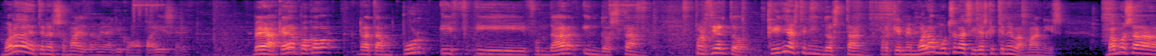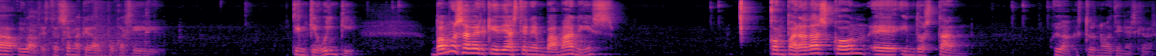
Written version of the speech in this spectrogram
Buena de tener Somalia también aquí como país, eh. Venga, queda poco Ratampur y, fundar Indostan. Por cierto, ¿qué ideas tiene Indostan? Porque me mola mucho las ideas que tiene Bamanis. Vamos a... Uy, va, esto se me ha quedado un poco así Tinky Winky. Vamos a ver qué ideas tienen Bamanis comparadas con eh, Indostan. Uy, que esto no lo tienes que ver.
